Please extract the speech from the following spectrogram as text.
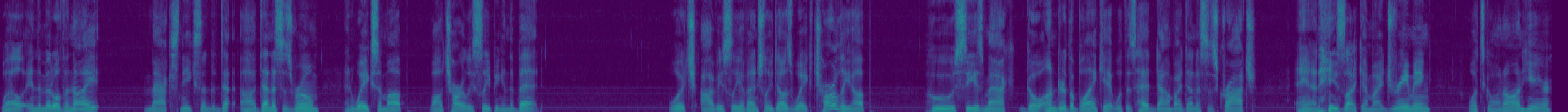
Well, in the middle of the night, Mac sneaks into De- uh, Dennis's room and wakes him up while Charlie's sleeping in the bed. Which obviously eventually does wake Charlie up, who sees Mac go under the blanket with his head down by Dennis's crotch. And he's like, Am I dreaming? What's going on here?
